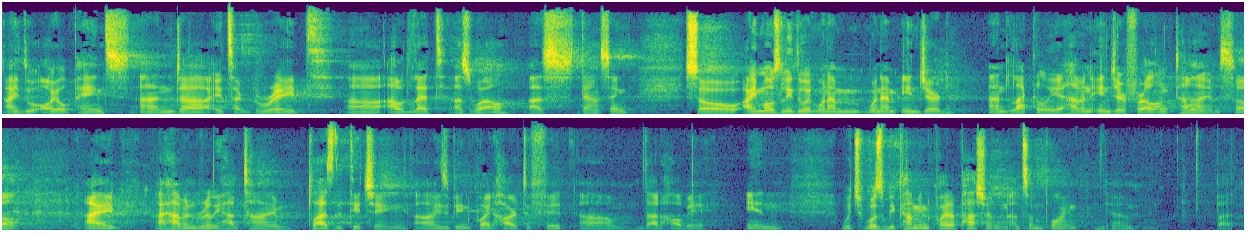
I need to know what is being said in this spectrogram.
I do oil paints, and uh, it's a great uh, outlet as well as dancing. So I mostly do it when I'm when I'm injured, and luckily I haven't injured for a long time. So I I haven't really had time. Plus the teaching, uh, it's been quite hard to fit um, that hobby in, which was becoming quite a passion at some point. Yeah, but.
